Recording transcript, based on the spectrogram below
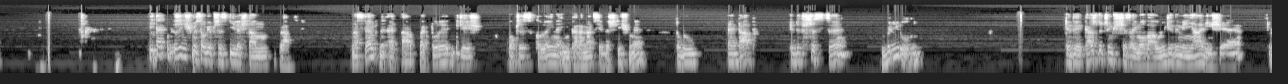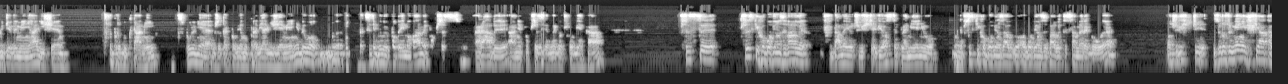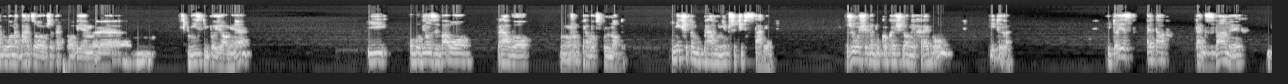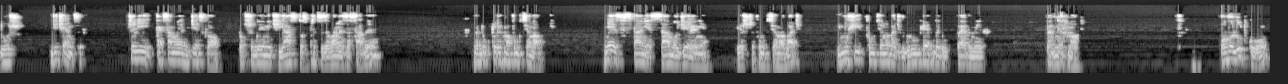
I tak żyliśmy sobie przez ileś tam lat. Następny etap, na który gdzieś poprzez kolejne inkarnacje weszliśmy, to był etap, kiedy wszyscy byli równi. Kiedy każdy czymś się zajmował, ludzie wymieniali się ludzie wymieniali się produktami, wspólnie, że tak powiem, uprawiali ziemię. Nie było, decyzje były podejmowane poprzez rady, a nie poprzez jednego człowieka. Wszyscy, wszystkich obowiązywały w danej oczywiście wiosce, plemieniu, wszystkich obowiązywały te same reguły. Oczywiście zrozumienie świata było na bardzo, że tak powiem, e, niskim poziomie i obowiązywało prawo, mm, prawo wspólnoty. I nikt się temu prawu nie przeciwstawiał. Żyło się według określonych reguł i tyle. I to jest etap tak zwanych dusz dziecięcych. Czyli tak samo jak dziecko potrzebuje mieć jasno sprecyzowane zasady, według których ma funkcjonować. Nie jest w stanie samodzielnie jeszcze funkcjonować i musi funkcjonować w grupie według pewnych, pewnych not. Powolutku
